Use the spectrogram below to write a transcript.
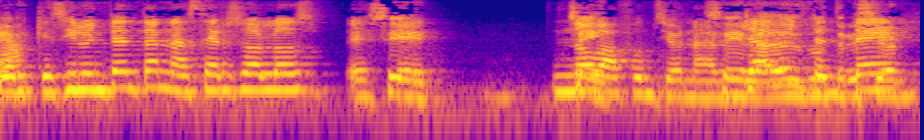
porque si lo intentan hacer solos, este, no va a funcionar. ya lo intenté,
